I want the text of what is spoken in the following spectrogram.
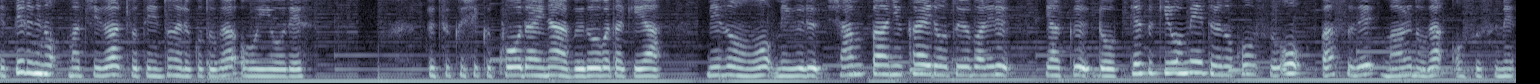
エペルネの町が拠点となることが多いようです。美しく広大なブドウ畑やメゾンを巡るシャンパーニュ街道と呼ばれる約 600km のコースをバスで回るのがおすすめ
